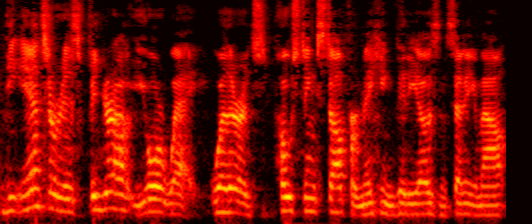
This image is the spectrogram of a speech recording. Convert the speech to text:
the answer is figure out your way, whether it's posting stuff or making videos and sending them out.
